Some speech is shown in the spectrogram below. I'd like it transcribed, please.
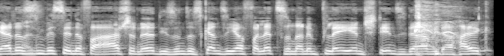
Ja, das also, ist ein bisschen eine Verarsche, ne? Die sind das ganze Jahr verletzt und dann im Play-In stehen sie da wieder Hulk.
